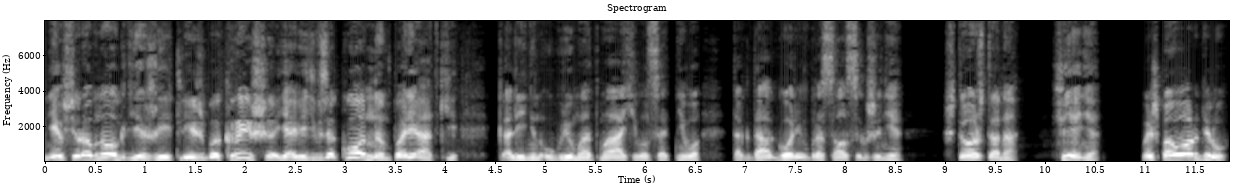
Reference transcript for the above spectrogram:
мне все равно, где жить, лишь бы крыша, я ведь в законном порядке. Калинин угрюмо отмахивался от него. Тогда Горев бросался к жене. — Что ж-то она? Феня, мы ж по ордеру.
